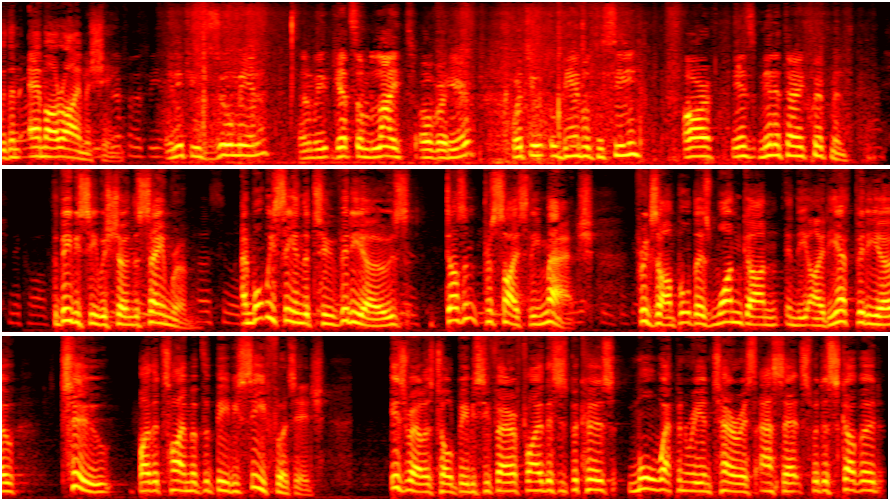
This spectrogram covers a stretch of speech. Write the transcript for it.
with an MRI machine. And if you zoom in, and we get some light over here, what you'll be able to see are is military equipment. The BBC was shown the same room. And what we see in the two videos doesn't precisely match. For example, there's one gun in the IDF video, two by the time of the BBC footage. Israel has told BBC Verify this is because more weaponry and terrorist assets were discovered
